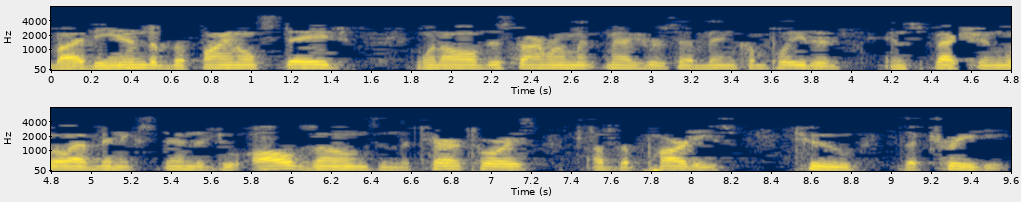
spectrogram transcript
By the end of the final stage, when all disarmament measures have been completed, inspection will have been extended to all zones in the territories of the parties to the treaty.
